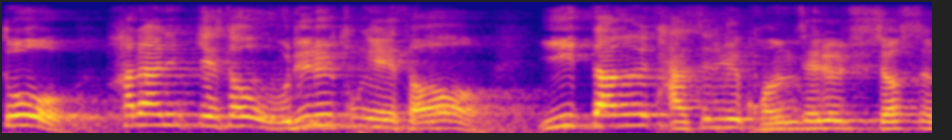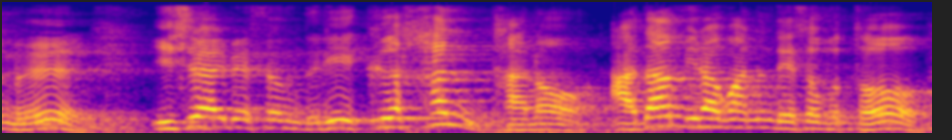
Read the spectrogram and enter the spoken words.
또 하나님께서 우리를 통해서 이 땅을 다스릴 권세를 주셨음을 이스라엘 백성들이 그 한 단어 아담이라고 하는 데서부터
